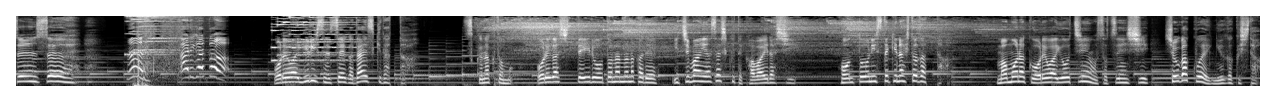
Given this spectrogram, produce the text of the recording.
先生。ありがと俺はゆり先生が大好きだった。少なくとも俺が知っている大人の中で一番優しくて可愛らしい。本当に素敵な人だった。間もなく俺は幼稚園を卒園し小学校へ入学した。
